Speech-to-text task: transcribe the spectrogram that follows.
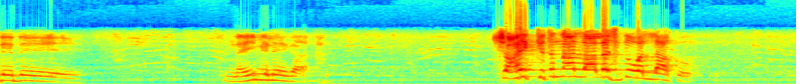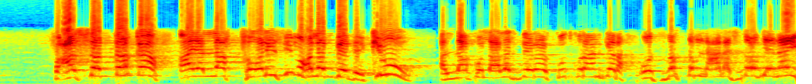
دے دے۔ نہیں ملے گا۔ چاہے کتنا لالچ دو اللہ کو۔ فاسدہ کا آئے اللہ، تھوڑی سی مہلت دے دے۔ کیوں؟ اللہ کو لالچ دے رہا ہے خود قرآن کہہ رہا، اس وقت تم لالچ دو گے نہیں۔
